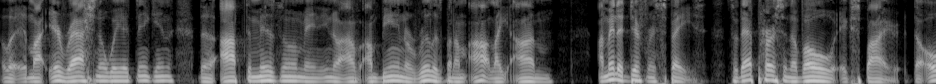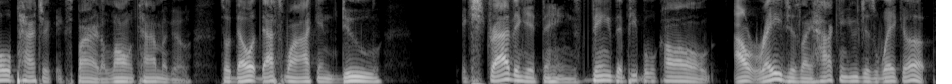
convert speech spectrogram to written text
my irrational way of thinking, the optimism, and you know, I, I'm being a realist, but I'm out like I'm, I'm in a different space. So that person of old expired. The old Patrick expired a long time ago. So that's why I can do extravagant things, things that people call outrageous. Like, how can you just wake up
